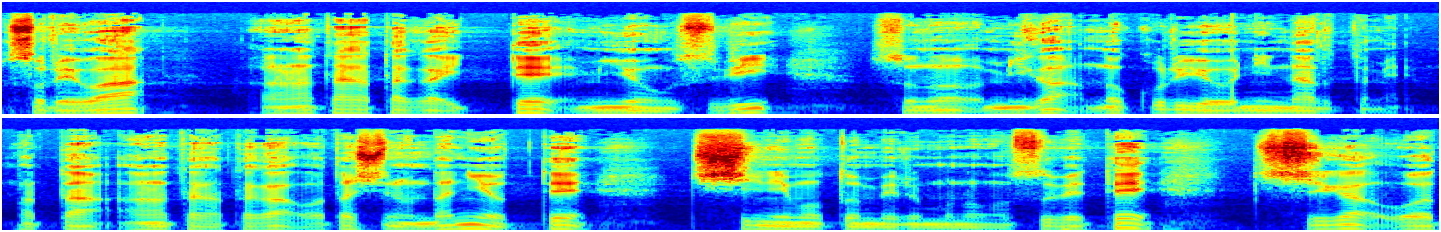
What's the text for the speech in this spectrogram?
それはあなた方が行って実を結びその実が残るようになるため。またあなた方が私の名によって父に求めるものをすべて父がお与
